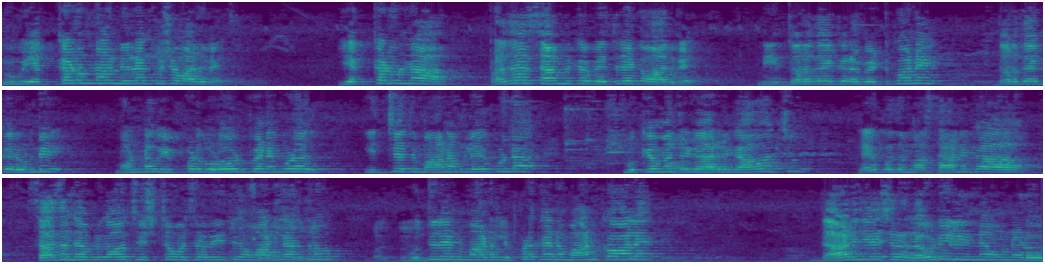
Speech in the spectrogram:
నువ్వు ఎక్కడున్నా నిరంకుశవాదివే. ఎక్కడున్నా ప్రజాస్వామిక వ్యతిరేకవాదివే. నీ దొర దగ్గర పెట్టుకొని దొర దగ్గర ఉండి మొన్న ఇప్పుడు కూడా ఓడిపోయినా కూడా ఇజ్జతి మానం లేకుండా ముఖ్యమంత్రి గారిని కావచ్చు లేకపోతే మా స్థానిక శాసనసభ్యులు కావచ్చు ఇష్టం వచ్చిన రీతిగా మాట్లాడుతున్నావు. బుద్ధి లేని మాటలు ఇప్పటికైనా మానుకోవాలి. దాడి చేసిన రౌడీలు ఇన్నే ఉన్నాడు.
